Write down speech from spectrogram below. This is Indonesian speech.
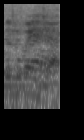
Dulu aja.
